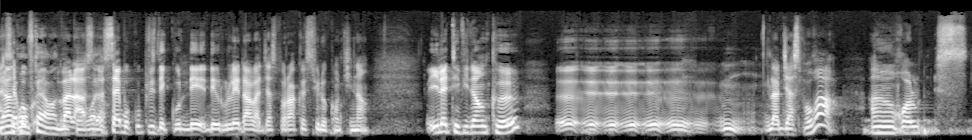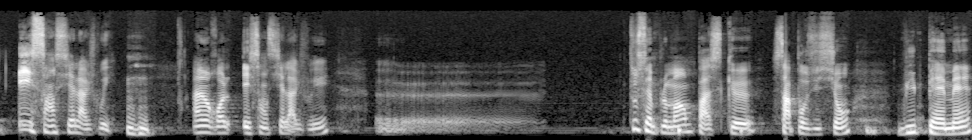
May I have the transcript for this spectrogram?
un c'est grand beaucoup- frère, hein, voilà, euh, voilà. c'est beaucoup plus déroulé dans la diaspora que sur le continent. Il est évident que euh, la diaspora a un rôle essentiel à jouer. Mhm. A un rôle essentiel à jouer. tout simplement parce que sa position lui permet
